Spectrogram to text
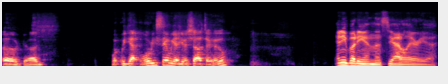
Oh god. What we got? What were you saying? We got to give a shot to who? Anybody in the Seattle area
